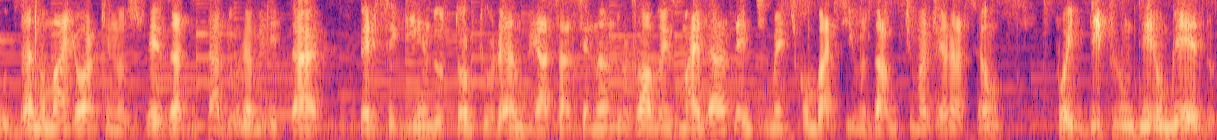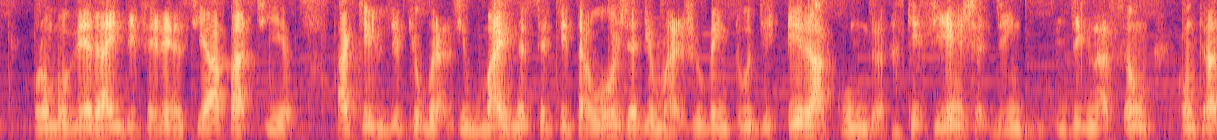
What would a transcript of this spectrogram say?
O dano maior que nos fez a ditadura militar, perseguindo, torturando e assassinando jovens mais ardentemente combativos da última geração, foi difundir o medo, promover a indiferença e a apatia. Aquilo de que o Brasil mais necessita hoje é de uma juventude iracunda, que se encha de indignação contra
